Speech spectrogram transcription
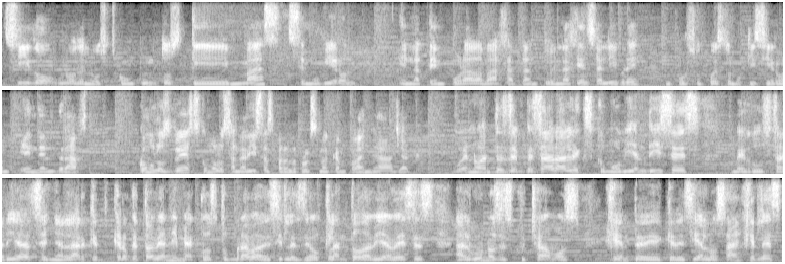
sido uno de los conjuntos que más se movieron en la temporada baja, tanto en la agencia libre y por supuesto lo que hicieron en el draft. ¿Cómo los ves? ¿Cómo los analizas para la próxima campaña, Jack? Bueno, antes de empezar, Alex, como bien dices, me gustaría señalar que creo que todavía ni me acostumbraba a decirles de Oakland. Todavía a veces algunos escuchamos gente que decía Los Ángeles.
